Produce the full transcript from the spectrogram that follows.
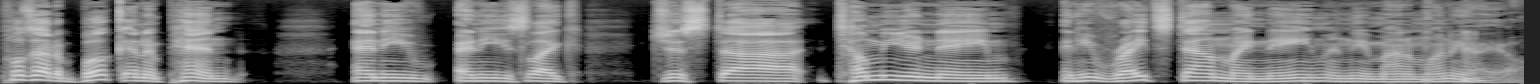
Pulls out a book and a pen, and he and he's like, just uh, tell me your name. And he writes down my name and the amount of money I owe.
